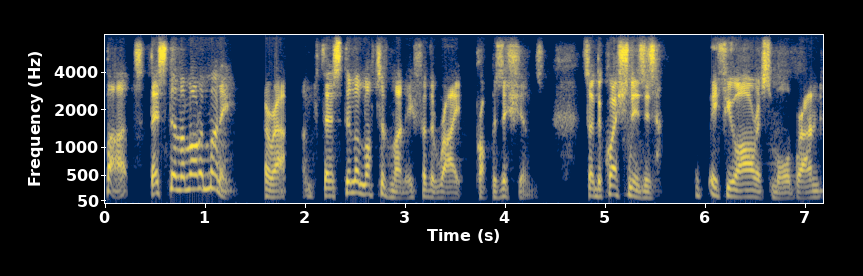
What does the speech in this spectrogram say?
but there's still a lot of money around. There's still a lot of money for the right propositions. So the question is, is if you are a small brand,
